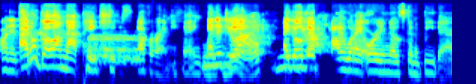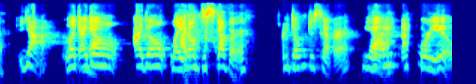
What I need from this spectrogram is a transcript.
on Instagram. I don't go on that page to discover anything. Neither like do new. I. I go there I. to find what I already know is going to be there. Yeah, like I Yeah. don't. I don't like. I don't discover. I don't discover. Yeah. I, I, for you.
